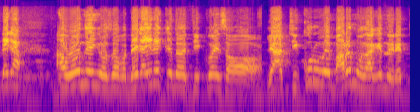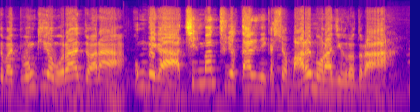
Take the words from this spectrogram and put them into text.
내가 아 원행이 어서고 내가 이랬거든 뒷코에서. 야 뒷코를 왜 말을 못하겠노 이랬더만 몽키가 뭐라 하는 줄 알아? 홍배가 7만 투력 딸이니까 씨발 말을 못하지 그러더라.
